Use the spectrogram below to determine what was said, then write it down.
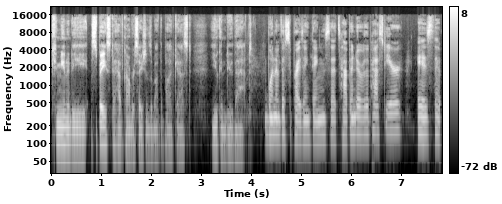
community space to have conversations about the podcast, you can do that. One of the surprising things that's happened over the past year is that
